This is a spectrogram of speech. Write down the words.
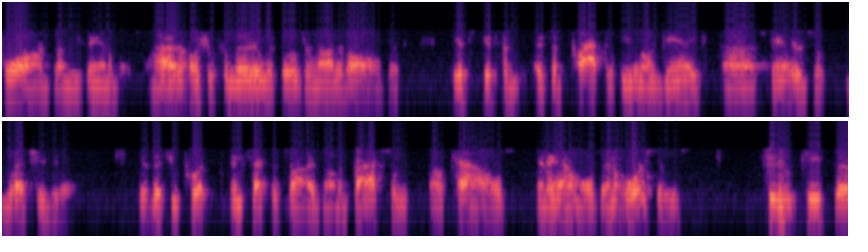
forearms on these animals. I don't know if you're familiar with those or not at all, but it's, it's a, it's a practice, even organic, uh, standards of let you do it, is that you put insecticides on the backs of uh, cows and animals and horses to keep the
